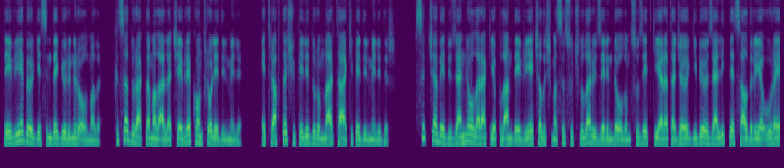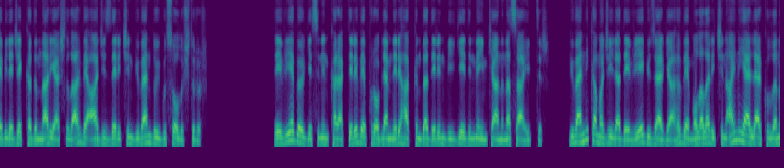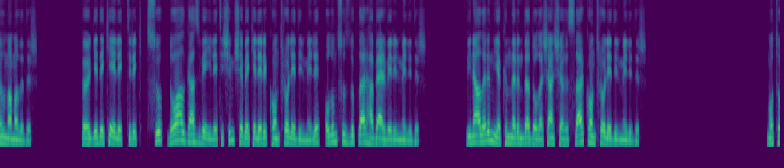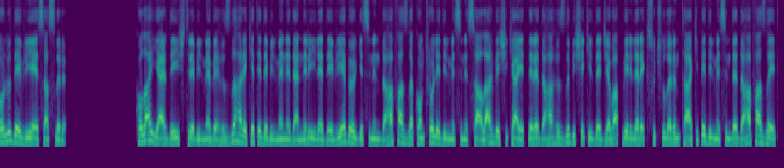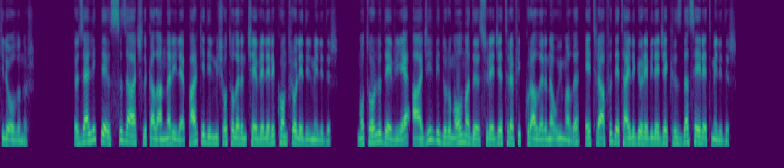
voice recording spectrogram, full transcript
Devriye bölgesinde görünür olmalı. Kısa duraklamalarla çevre kontrol edilmeli. Etrafta şüpheli durumlar takip edilmelidir. Sıkça ve düzenli olarak yapılan devriye çalışması suçlular üzerinde olumsuz etki yaratacağı gibi özellikle saldırıya uğrayabilecek kadınlar, yaşlılar ve acizler için güven duygusu oluşturur. Devriye bölgesinin karakteri ve problemleri hakkında derin bilgi edinme imkanına sahiptir. Güvenlik amacıyla devriye güzergahı ve molalar için aynı yerler kullanılmamalıdır. Bölgedeki elektrik, su, doğalgaz ve iletişim şebekeleri kontrol edilmeli, olumsuzluklar haber verilmelidir. Binaların yakınlarında dolaşan şahıslar kontrol edilmelidir. Motorlu devriye esasları kolay yer değiştirebilme ve hızlı hareket edebilme nedenleri ile devriye bölgesinin daha fazla kontrol edilmesini sağlar ve şikayetlere daha hızlı bir şekilde cevap verilerek suçluların takip edilmesinde daha fazla etkili olunur. Özellikle ıssız ağaçlık alanlar ile park edilmiş otoların çevreleri kontrol edilmelidir. Motorlu devriye, acil bir durum olmadığı sürece trafik kurallarına uymalı, etrafı detaylı görebilecek hızda seyretmelidir.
